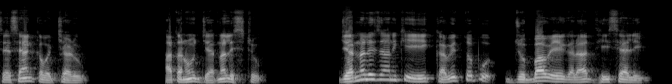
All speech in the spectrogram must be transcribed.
శశాంక వచ్చాడు. అతను జర్నలిస్టు. జర్నలిజానికి కవిత్వపు జుబ్బా వేయగల ధీశాలి.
